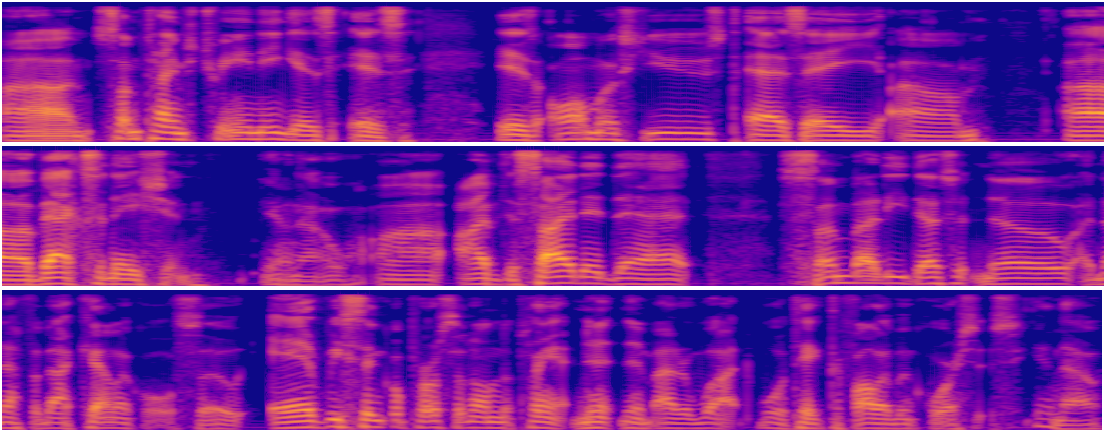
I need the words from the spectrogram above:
Um, sometimes training is is is almost used as a um, uh, vaccination. You know, uh, I've decided that somebody doesn't know enough about chemicals, so every single person on the plant, no, no matter what, will take the following courses. You know,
